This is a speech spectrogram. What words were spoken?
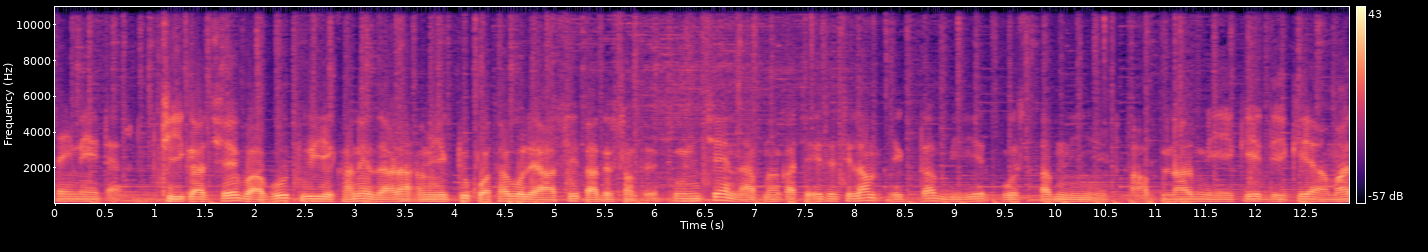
সেই মেয়েটার। ঠিক আছে, বাবু, তুই এখানে দাঁড়া, আমি একটু কথা বলে আসি তাদের সাথে। শুনছেন? আপনার কাছে এসেছিলাম একটা বিয়ের প্রস্তাব নিয়ে। আপনার মেয়েকে দেখে আমার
